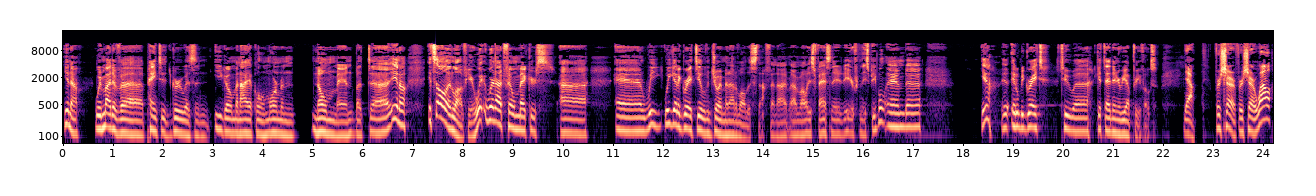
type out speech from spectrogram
you know, we might have uh, painted Groo as an egomaniacal Mormon gnome man, but, uh, you know, it's all in love here. We, are not filmmakers. Uh, and we we get a great deal of enjoyment out of all this stuff, and I'm, I'm always fascinated to hear from these people. And uh, yeah, it, will be great to uh, get that interview up for you folks. Yeah, for sure, for sure. Well,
